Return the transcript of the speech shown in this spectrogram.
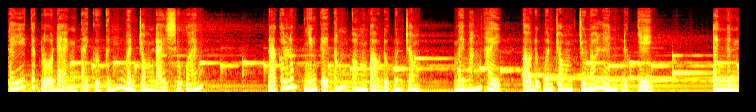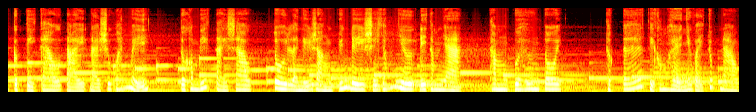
thấy các lỗ đạn tại cửa kính bên trong đại sứ quán. Đã có lúc những kẻ tấn công vào được bên trong. May mắn thay, vào được bên trong chưa nói lên được gì. An ninh cực kỳ cao tại đại sứ quán Mỹ. Tôi không biết tại sao tôi lại nghĩ rằng chuyến đi sẽ giống như đi thăm nhà thăm quê hương tôi thực tế thì không hề như vậy chút nào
